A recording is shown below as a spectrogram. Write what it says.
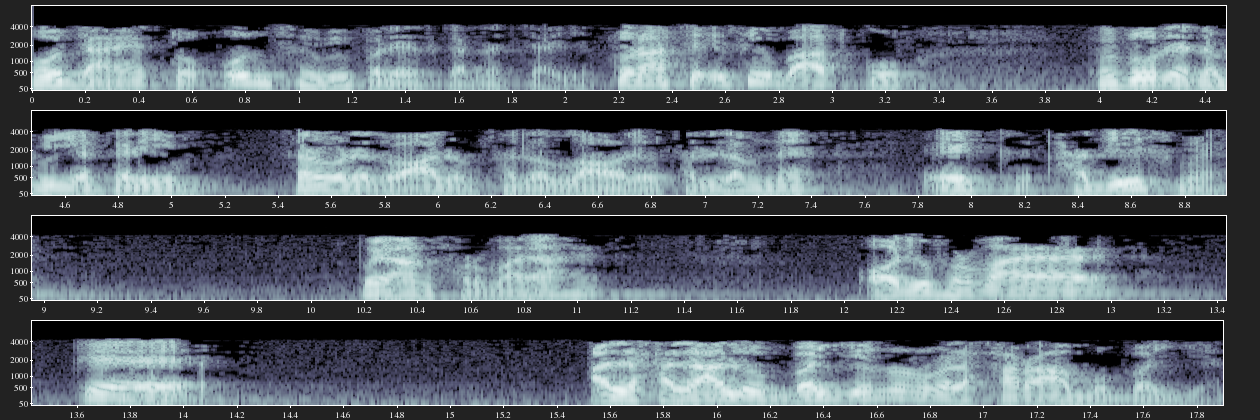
ہو جائیں، تو ان سے بھی پرہیز کرنا چاہیے۔ چنانچہ اسی بات کو حضور نبی کریم سرور عالم صلی اللہ علیہ وسلم نے ایک حدیث میں بیان فرمایا ہے اور یہ فرمایا ہے کہ الحلال ابین والحرام ابین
